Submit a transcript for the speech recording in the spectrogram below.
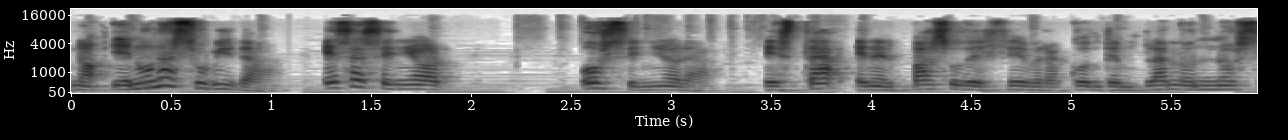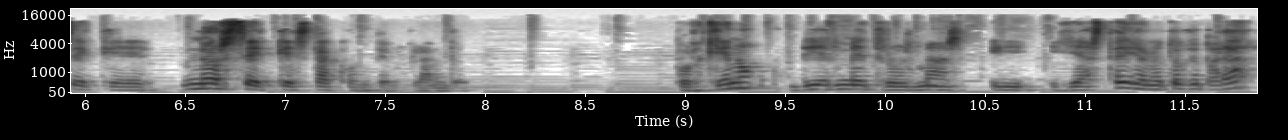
No, y en una subida, esa señor o señora está en el paso de cebra contemplando no sé qué, no sé qué está contemplando. ¿por qué no 10 metros más y, y ya está, yo no tengo que parar?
